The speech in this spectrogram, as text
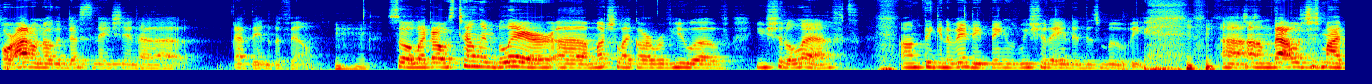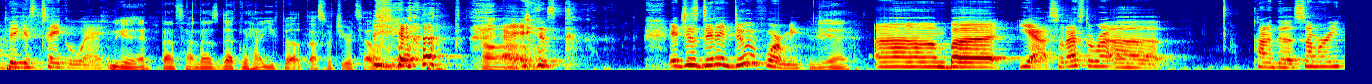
or I don't know the destination uh, at the end of the film. So, like I was telling Blair, uh, much like our review of You Should Have Left, I'm thinking of ending things. We should have ended this movie. um, that was just my biggest takeaway. Yeah, that's how. That's definitely how you felt. That's what you were telling me. It's- it just didn't do it for me. yeah. Um, but yeah, so that's the uh, kind of the summary.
